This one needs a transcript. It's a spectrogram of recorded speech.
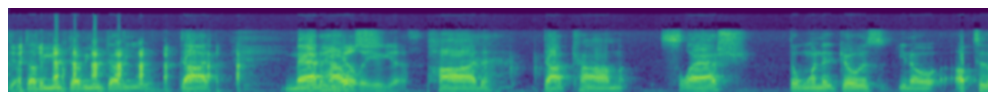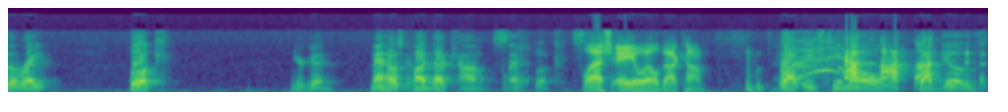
www dot madhouse WW, yes. pod.com slash the one that goes you know up to the right book you're good madhousepod.com slash book Slash AOL.com. dot html dot gov Dot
